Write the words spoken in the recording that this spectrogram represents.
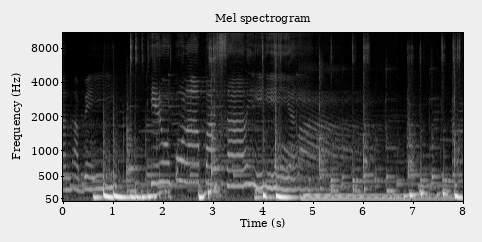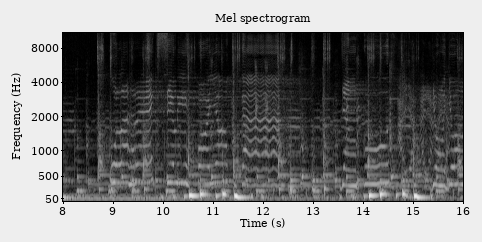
pisan Abei hirup ulah pasalia ulah rek silih poyokan jangkut jung-jung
